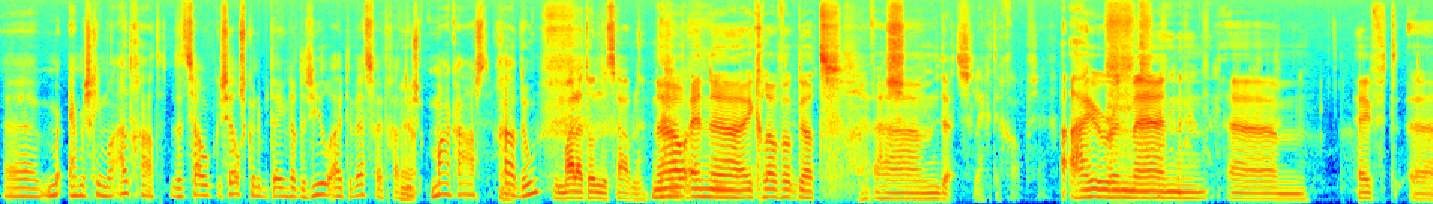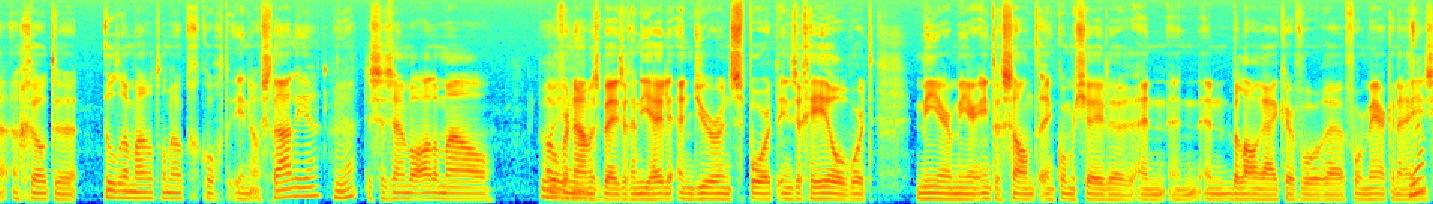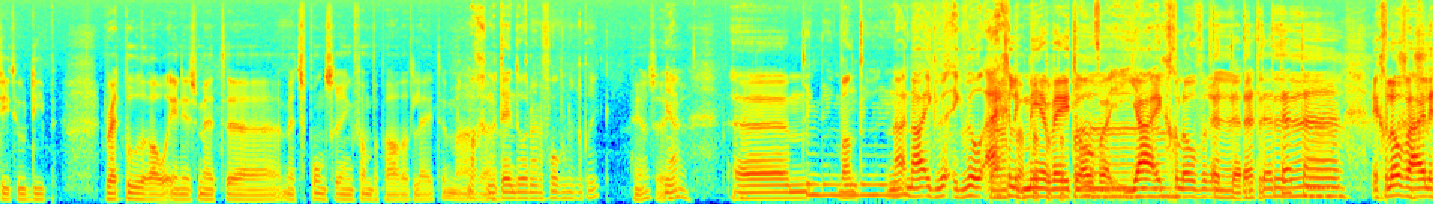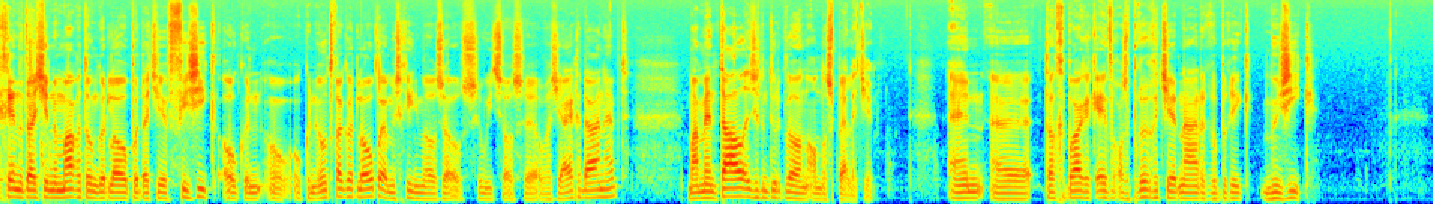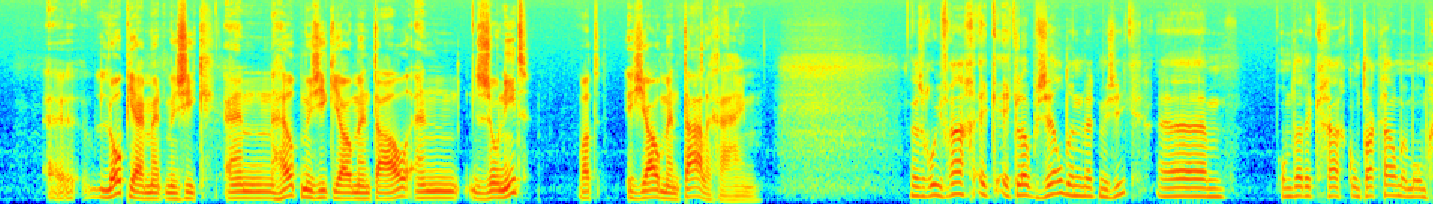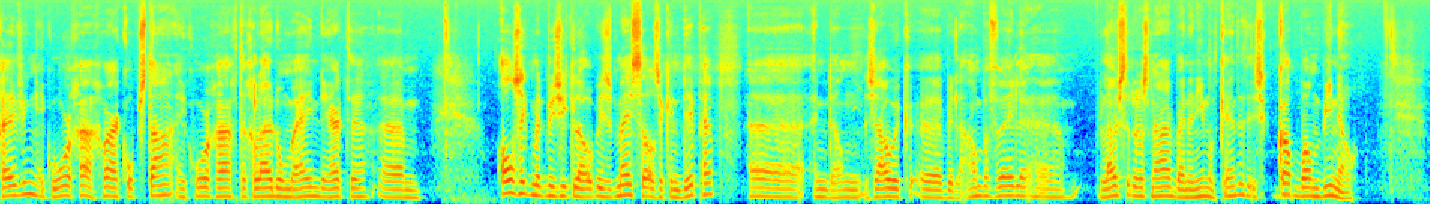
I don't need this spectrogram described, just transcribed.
eh, er misschien wel uitgaat. Dat zou ook zelfs kunnen betekenen dat de ziel uit de wedstrijd gaat. Ja. Dus maak haast, ga Ja. het doen. De Marathon de Sable. Nou, en eh, ik geloof ook dat ehm, de slechte grap, zeg. Ironman ehm heeft eh, een grote ultramarathon ook gekocht in Australië. Ja. Dus ze zijn wel allemaal overnames bezig. En die hele endurance sport in zijn geheel wordt meer en meer interessant en commerciëler en, en, en belangrijker voor, eh, voor merken. En Ja. Je ziet hoe diep Red Bull er al in is met, eh, met sponsoring van bepaalde atleten. Maar, Mag ik eh, meteen door naar de volgende rubriek? Ja, zeker. Ja? Ehm, Ding, ding, want ding, ding. Nou, nou, ik wil, ik wil eigenlijk meer weten over... Ja, ik geloof er... Ik geloof er heilig in dat als je een marathon kunt lopen... dat je fysiek ook een, ook een ultra kunt lopen. En misschien wel zelfs zoiets als eh, wat jij gedaan hebt. Maar mentaal is het natuurlijk wel een ander spelletje. En eh, dat gebruik ik even als bruggetje naar de rubriek muziek. Eh, loop jij met muziek en helpt muziek jou mentaal? En zo niet, wat is jouw mentale geheim? Dat is een goede vraag. Ik, ik loop zelden met muziek. ehm, omdat ik graag contact hou met mijn omgeving. Ik hoor graag waar ik op sta. Ik hoor graag de geluiden om me heen, de herten. Ehm, als ik met muziek loop, is het meestal als ik een dip heb. Eh, en dan zou ik eh, willen aanbevelen, eh, luister er eens naar, bijna niemand kent het, is Cap Bambino.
